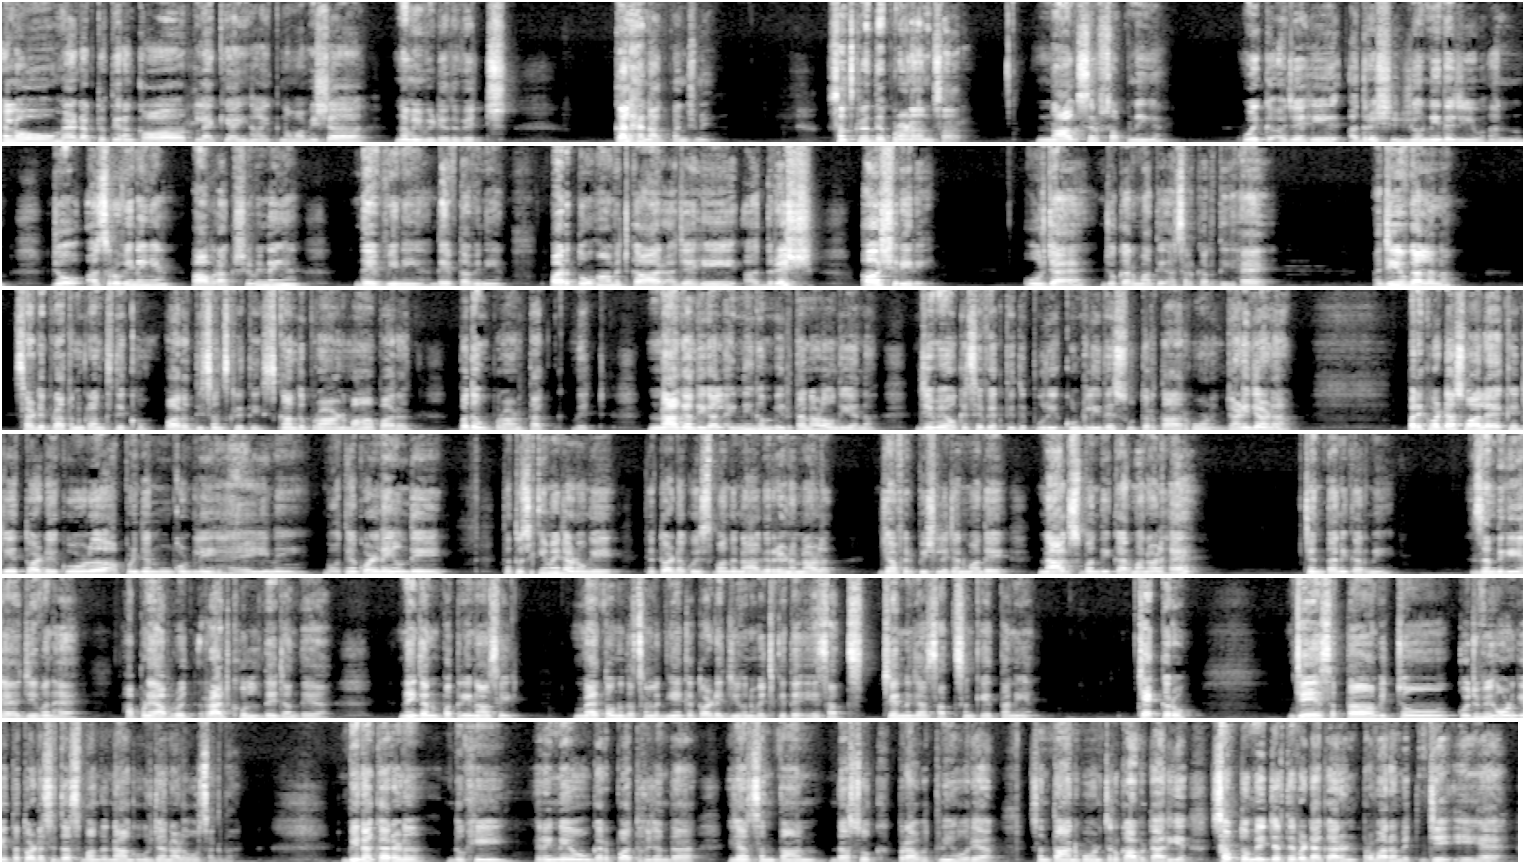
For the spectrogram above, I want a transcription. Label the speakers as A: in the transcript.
A: Hello ਮੈਂ doctor ਤਿਰੰਕੌਰ ਲੈ ਕੇ ਆਈ ਹਾਂ ਇੱਕ ਨਵਾਂ ਵਿਸ਼ਾ, ਨਵੀਂ ਵੀਡੀਓ ਦੇ ਵਿੱਚ। ਕੱਲ ਹੈ ਨਾਗ ਪੰਚਮੀ ਸੰਸਕ੍ਰਿਤ ਦੇ ਪੁਰਾਣਾ ਅਨੁਸਾਰ, ਨਾਗ ਸਿਰਫ ਸੱਪ ਨਹੀਂ ਹੈ, ਉਹ ਇੱਕ ਅਜਿਹੀ ਅਦ੍ਰਿਸ਼ ਯੋਨੀ ਦੇ ਜੀਵ ਹਨ, ਜੋ ਅਸੁਰ ਵੀ ਨਹੀਂ ਹੈ, ਭਾਵ ਰਾਕਸ਼ ਵੀ ਨਹੀਂ ਹੈ, ਦੇਵ ਵੀ ਨਹੀਂ ਹੈ, ਦੇਵਤਾ ਵੀ ਨਹੀਂ ਹੈ। ਪਰ ਦੋਹਾਂ ਵਿਚਕਾਰ ਅਜਿਹੀ ਅਦ੍ਰਿਸ਼ ਅਸ਼ਰੀਰੀ ਊਰਜਾ ਹੈ, ਜੋ ਕਰਮਾਂ ਤੇ ਅਸਰ ਕਰਦੀ ਹੈ। ਅਜੀਬ ਗੱਲ ਹੈ ਨਾ? ਸਾਡੇ ਪ੍ਰਾਤਨ ਗ੍ਰੰਥ ਦੇਖੋ, ਭਾਰਤ ਦੀ ਸੰਸਕ੍ਰਿਤੀ, ਸਕੰਦ ਪੁਰਾਣ, ਮਹਾਭਾਰਤ, ਪਦਮ ਪੁਰਾਣ ਤੱਕ ਵਿੱਚ। ਨਾਗਾਂ ਦੀ ਗੱਲ ਇੰਨੀ ਗੰਭੀਰਤਾ ਨਾਲ ਆਉਂਦੀ ਹੈ ਨਾ, ਜਿਵੇਂ ਉਹ ਕਿਸੇ ਵਿਅਕਤੀ ਦੀ ਪੂਰੀ ਕੁੰਡਲੀ ਦੇ ਸੂਤਰਧਾਰ ਹੋਣ। ਜਾਣੀ ਜਾਣਾ। ਪਰ ਇੱਕ ਵੱਡਾ ਸਵਾਲ ਹੈ ਕਿ ਜੇ ਤੁਹਾਡੇ ਕੋਲ ਆਪਣੀ ਜਨਮ ਕੁੰਡਲੀ ਹੈ ਹੀ ਨਹੀਂ, ਬਹੁਤਿਆਂ ਕੋਲ ਨਹੀਂ ਹੁੰਦੀ, ਤਾਂ ਤੁਸੀਂ ਕਿਵੇਂ ਜਾਣੋਗੇ ਕਿ ਤੁਹਾਡਾ ਕੋਈ ਸੰਬੰਧ ਨਾਗ ਰਿਣ ਨਾਲ ਜਾਂ ਫਿਰ ਪਿਛਲੇ ਜਨਮਾਂ ਦੇ ਨਾਗ ਸੰਬੰਧੀ ਕਰਮਾਂ ਨਾਲ ਹੈ? ਚਿੰਤਾ ਨਹੀਂ ਕਰਨੀ। ਜ਼ਿੰਦਗੀ ਹੈ, ਜੀਵਨ ਹੈ, ਆਪਣੇ ਆਪ ਰੋਜ਼- ਰਾਜ ਖੁੱਲਦੇ ਜਾਂਦੇ ਆ। ਨਹੀਂ ਜਨਮ ਪੱਤਰੀ ਨਾ ਸਹੀ ਮੈਂ ਤੁਹਾਨੂੰ ਦੱਸਣ ਲੱਗੀ ਹਾਂ ਕਿ ਤੁਹਾਡੇ ਜੀਵਨ ਵਿੱਚ ਕਿਤੇ ਇਹ ਸੱਤ ਚਿੰਨ੍ਹ ਜਾਂ ਸੱਤ ਸੰਕੇਤ ਤਾਂ ਨਹੀਂ ਹੈ ਚੈੱਕ ਕਰੋ। ਜੇ ਸੱਤਾਂ ਵਿੱਚੋਂ ਕੁਝ ਵੀ ਹੋਣਗੇ ਤਾਂ ਤੁਹਾਡਾ ਸਿੱਧਾ ਸੰਬੰਧ ਨਾਗ ਊਰਜਾ ਨਾਲ ਹੋ ਸਕਦਾ। ਬਿਨਾਂ ਕਾਰਨ ਦੁਖੀ ਰਹਿੰਦੇ ਹੋ, ਗਰਭਪਾਤ ਹੋ ਜਾਂਦਾ, ਜਾਂ ਸੰਤਾਨ ਦਾ ਸੁੱਖ ਪ੍ਰਾਪਤ ਨਹੀਂ ਹੋ ਰਿਹਾ, ਸੰਤਾਨ ਹੋਣ 'ਚ ਰੁਕਾਵਟ ਆ ਰਹੀ ਹੈ। ਸਭ ਤੋਂ ਮੇਜਰ ਤੇ ਵੱਡਾ ਕਾਰਨ ਪਰਿਵਾਰਾਂ ਵਿੱਚ ਜੇ ਇਹ ਹੈ।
